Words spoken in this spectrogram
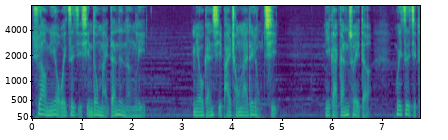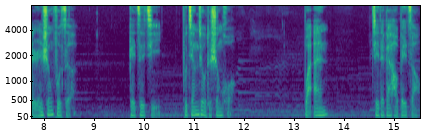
需要你有为自己行动买单的能力，你有敢洗牌重来的勇气，你敢干脆的。为自己的人生负责，给自己不将就的生活。晚安，记得盖好被子。哦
